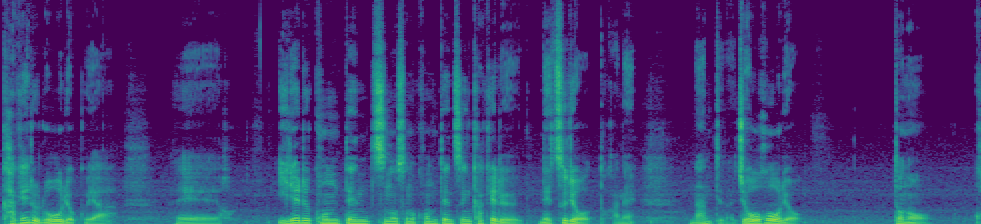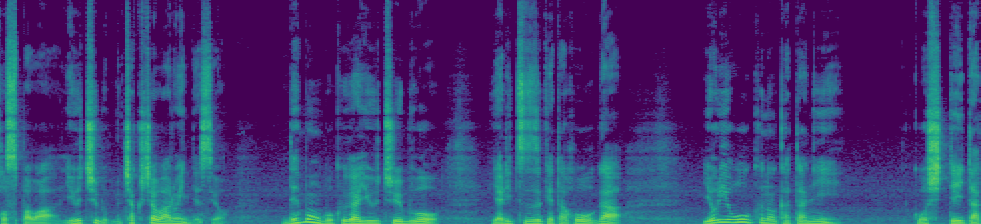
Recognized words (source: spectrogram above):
かける労力や、えー、入れるコンテンツのそのコンテンツにかける熱量とかね何ていうの情報量とのコスパは YouTube むちゃくちゃ悪いんですよ。でも僕が YouTube をやり続けた方がより多くの方にこう知っていた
